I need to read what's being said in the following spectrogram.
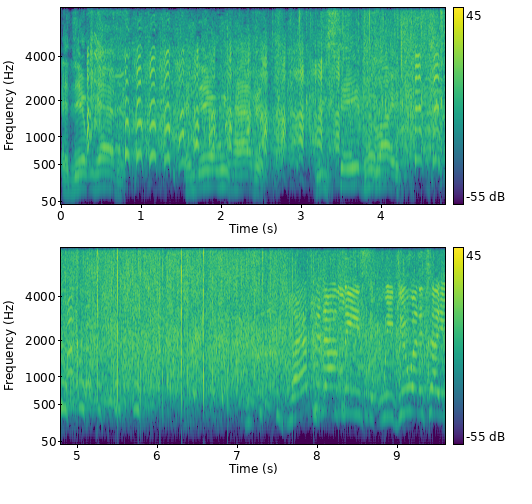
And there we have it. and there we have it. We saved her life. Last but not least, we do want to tell you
